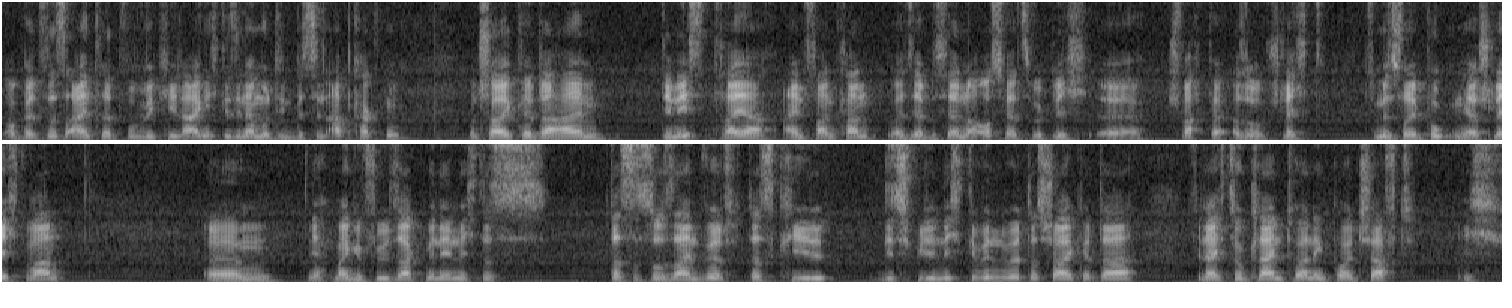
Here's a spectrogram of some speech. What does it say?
ob jetzt das eintritt, wo wir Kiel eigentlich gesehen haben und die ein bisschen abkacken und Schalke daheim den nächsten Dreier einfahren kann, weil sie ja bisher nur auswärts wirklich äh, schwach, also schlecht, zumindest von den Punkten her schlecht waren. Ähm, ja, mein Gefühl sagt mir nämlich, dass, dass es so sein wird, dass Kiel dieses Spiel nicht gewinnen wird, dass Schalke da vielleicht so einen kleinen Turning Point schafft. Ich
